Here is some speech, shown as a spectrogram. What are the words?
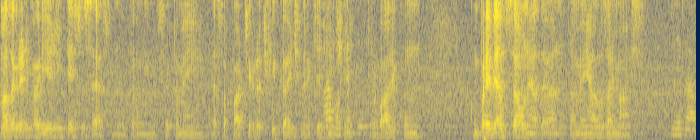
mas a grande maioria a gente tem sucesso, né? Então, isso é também, essa parte é gratificante, né? Que a Ah, com gente certeza. trabalha com, com prevenção, né? Dano também aos animais. Legal.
